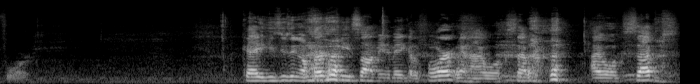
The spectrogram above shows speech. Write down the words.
Four. Okay, he's using a heart piece on me to make it a four, and I will accept. I will accept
